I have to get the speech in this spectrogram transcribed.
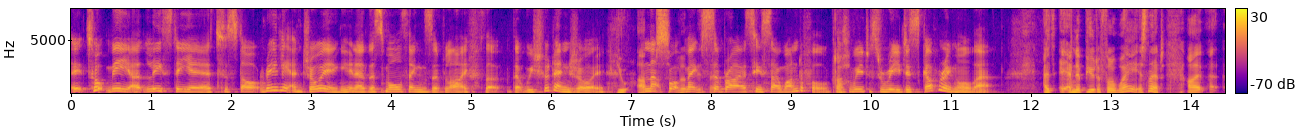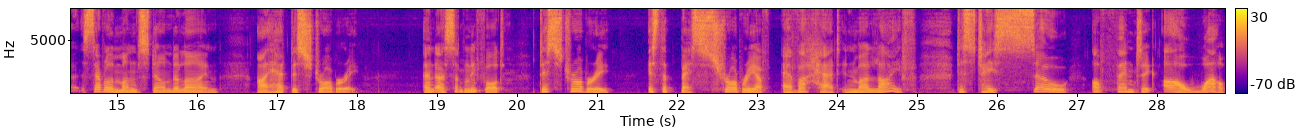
it took me at least a year to start really enjoying, you know, the small things of life that that we should enjoy. You and that's what makes said sobriety so wonderful because we're just rediscovering all that. And- in a beautiful way, isn't it? I, uh, several months down the line, I had this strawberry, and I suddenly thought, this strawberry is the best strawberry I've ever had in my life. This tastes so authentic. Oh, wow.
